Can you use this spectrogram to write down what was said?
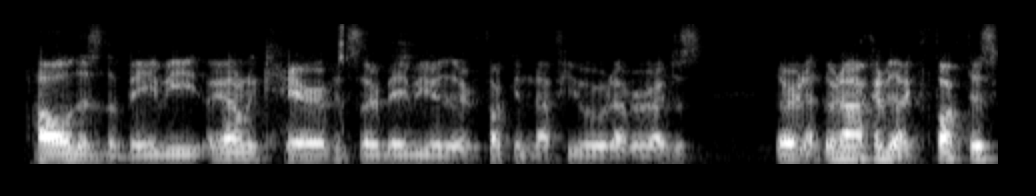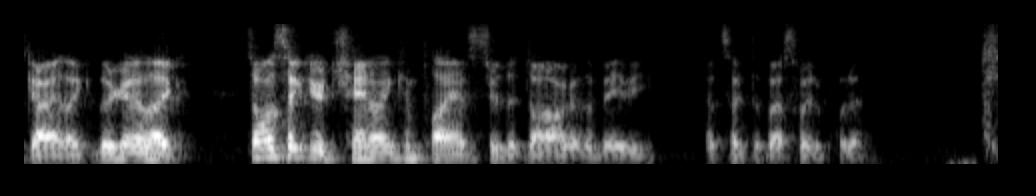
how old is the baby? Like I don't care if it's their baby or their fucking nephew or whatever. I just they're they're not gonna be like fuck this guy. Like they're gonna like it's almost like you're channeling compliance through the dog or the baby. That's like the best way to put it.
